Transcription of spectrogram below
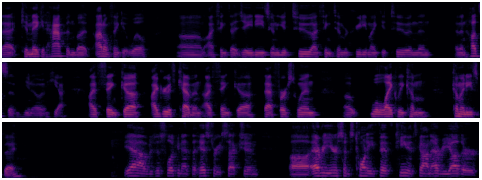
that can make it happen, but I don't think it will. Um, I think that JD is going to get two. I think Tim McCreadie might get two, and then and then Hudson. You know, yeah, I think uh, I agree with Kevin. I think uh, that first win uh, will likely come come at East Bay. Yeah, I was just looking at the history section. Uh, every year since 2015, it's gone every other.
